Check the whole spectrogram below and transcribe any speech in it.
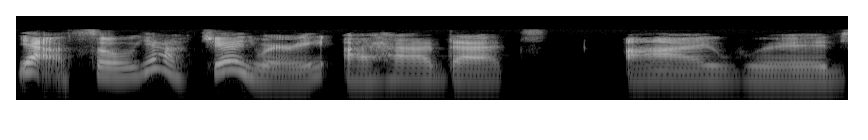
yeah, so yeah, January, I had that I would,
